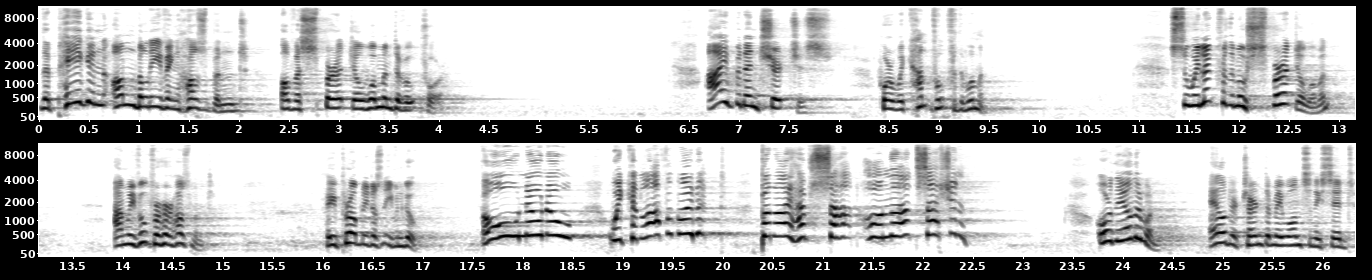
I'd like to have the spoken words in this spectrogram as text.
the pagan, unbelieving husband of a spiritual woman to vote for. I've been in churches where we can't vote for the woman. So we look for the most spiritual woman and we vote for her husband. who probably doesn't even go. Oh, no, no, we can laugh about it, but I have sat on that session. Or the other one, elder turned to me once and he said,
